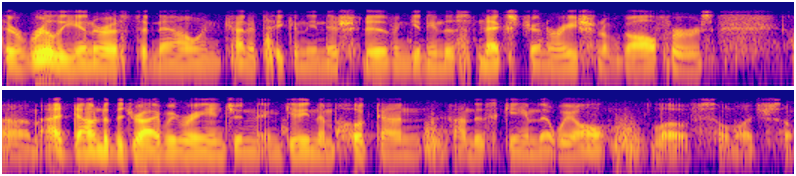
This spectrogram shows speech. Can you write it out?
they're really interested now in kind of taking the initiative and getting this next generation of golfers um, down to the driving range and, and getting them hooked on on this game that we all love so much. So.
